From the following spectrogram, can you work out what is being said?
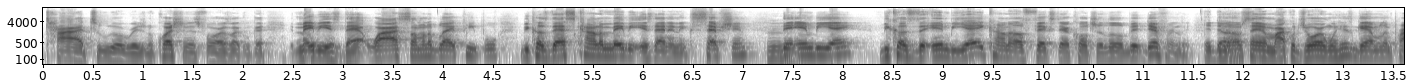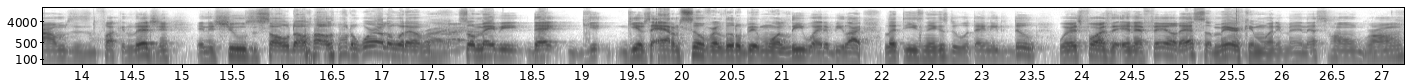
tied to the original question, as far as like, okay, maybe is that why some of the black people? Because that's kind of maybe is that an exception? Hmm. The NBA. Because the NBA kind of affects their culture a little bit differently. It does. You know what I'm saying? Michael Jordan, with his gambling problems, is a fucking legend, and his shoes are sold all, all over the world or whatever. Right. So maybe that gi- gives Adam Silver a little bit more leeway to be like, let these niggas do what they need to do. Whereas, as far as the NFL, that's American money, man. That's homegrown.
